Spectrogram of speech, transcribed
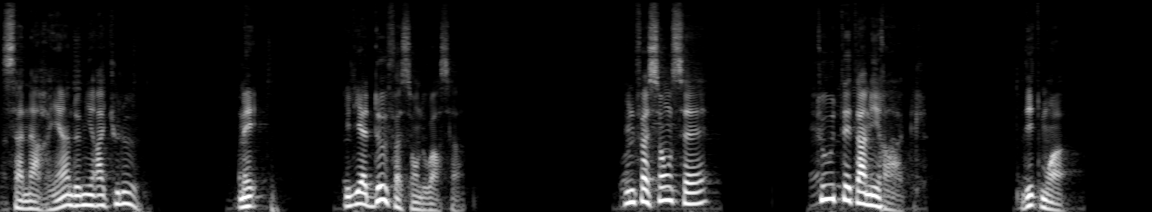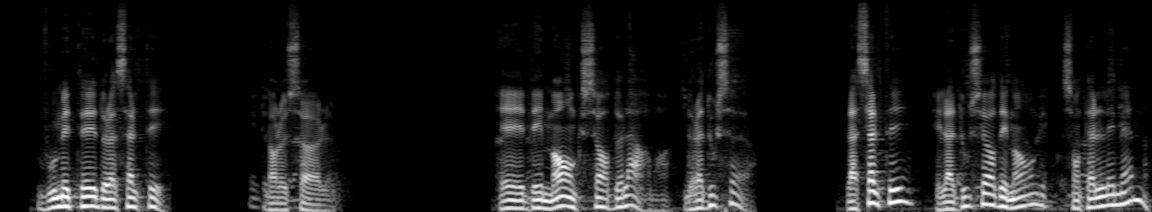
Ça n'a rien de miraculeux. Mais il y a deux façons de voir ça. Une façon c'est, tout est un miracle. Dites-moi, vous mettez de la saleté dans le sol, et des mangues sortent de l'arbre, de la douceur. La saleté et la douceur des mangues sont-elles les mêmes?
